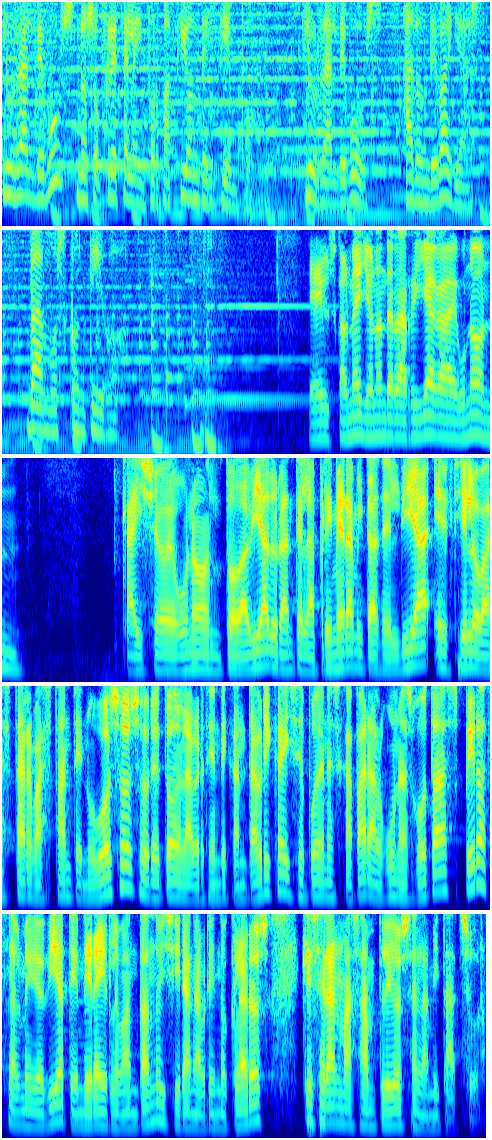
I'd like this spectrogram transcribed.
Lural de Bus nos ofrece la información del tiempo. Lural de Bus, a donde vayas, vamos contigo. Euskalme, Jonander Arrillaga, Egunon. Caixo Egunon, todavía durante la primera mitad del día el cielo va a estar bastante nuboso, sobre todo en la vertiente cantábrica, y se pueden escapar algunas gotas, pero hacia el mediodía tenderá a ir levantando y se irán abriendo claros que serán más amplios en la mitad sur.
